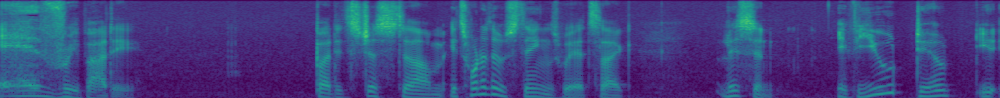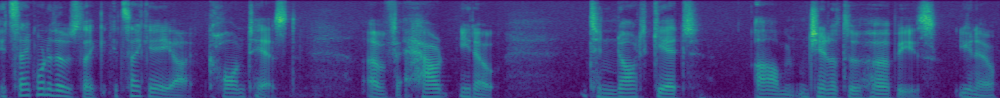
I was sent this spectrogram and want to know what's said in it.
everybody. But it's just, um, it's one of those things where it's like, listen, if you don't, it's like one of those, like, it's like a uh, contest of how, you know, to not get um, genital herpes, you know,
